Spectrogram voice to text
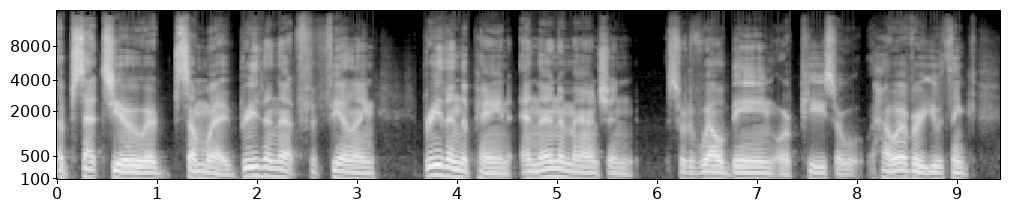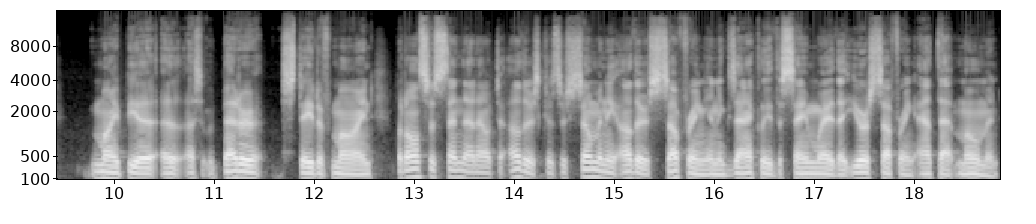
upsets you in some way, breathe in that feeling, breathe in the pain, and then imagine sort of well being or peace or however you think might be a, a, a, better state of mind, but also send that out to others because there's so many others suffering in exactly the same way that you're suffering at that moment.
